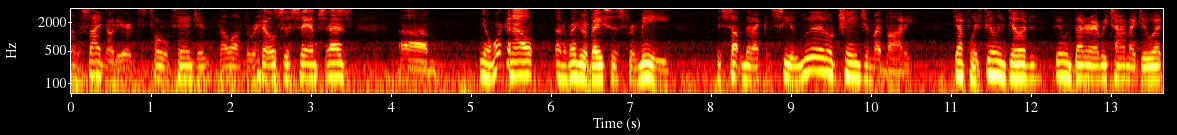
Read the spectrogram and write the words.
on a side note here, it's total tangent, fell off the rails, as Sam says. Um, you know, working out on a regular basis for me is something that I can see a little change in my body. Definitely feeling good, feeling better every time I do it.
